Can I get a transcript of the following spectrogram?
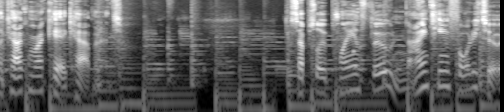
the Capcom Cabinet. This episode playing through 1942.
